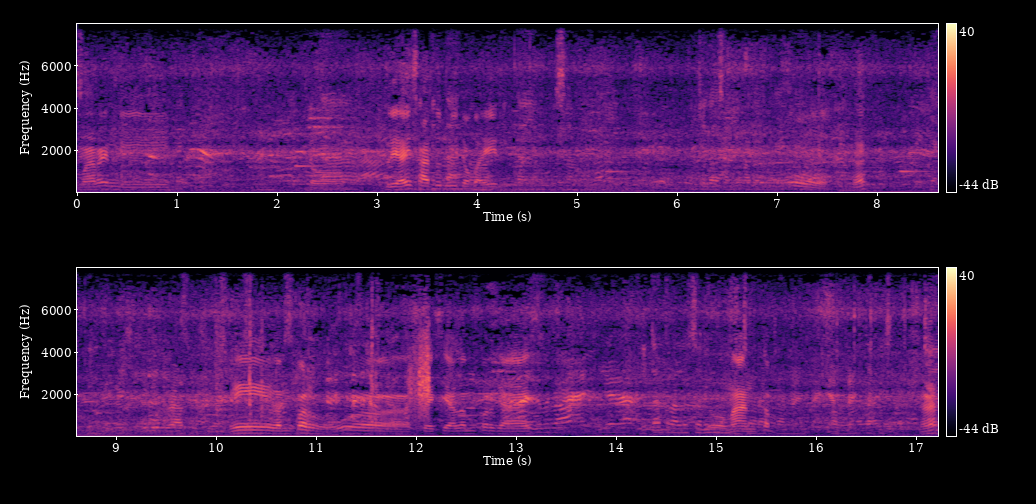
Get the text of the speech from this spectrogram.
Kemarin di tuh beli aja satu dulu cobain. Oh, hah? Ini lemper. Wah, spesial lemper guys. kita terlalu sering Tuh, mantep. Hah?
